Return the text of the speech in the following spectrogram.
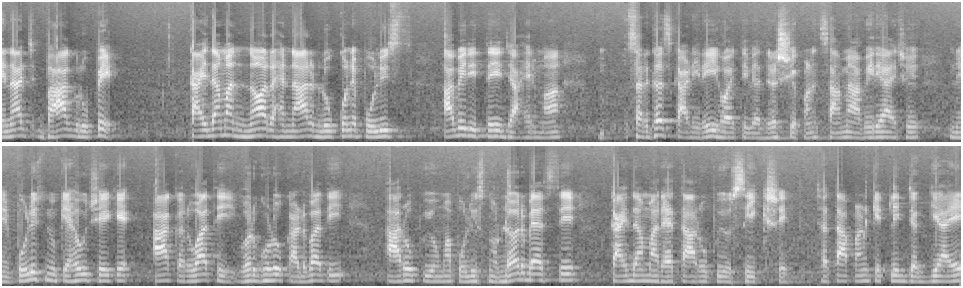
તેના જ ભાગરૂપે કાયદામાં ન રહેનાર લોકોને પોલીસ આવી રીતે જાહેરમાં સરઘસ કાઢી રહી હોય તેવા દ્રશ્ય પણ સામે આવી રહ્યા છે ને પોલીસનું કહેવું છે કે આ કરવાથી, વરઘોડો કાઢવાથી આરોપીઓમાં પોલીસનો ડર બેસશે કાયદામાં રહેતા આરોપીઓ શીખશે છતાં પણ કેટલીક જગ્યાએ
